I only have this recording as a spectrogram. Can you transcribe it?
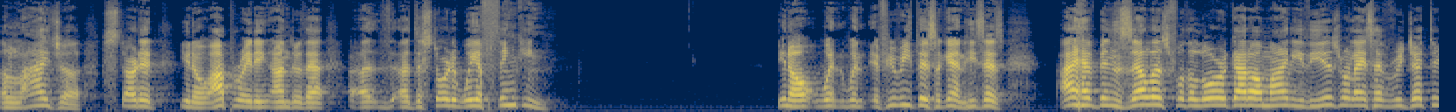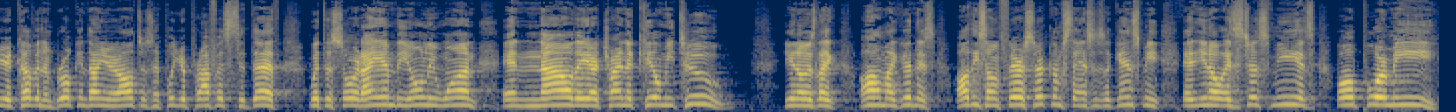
Elijah started, you know, operating under that uh, a distorted way of thinking. You know, when, when if you read this again, he says, I have been zealous for the Lord God Almighty. The Israelites have rejected your covenant, broken down your altars, and put your prophets to death with the sword. I am the only one, and now they are trying to kill me too. You know, it's like, oh my goodness, all these unfair circumstances against me. And, you know, it's just me. It's, oh, poor me.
